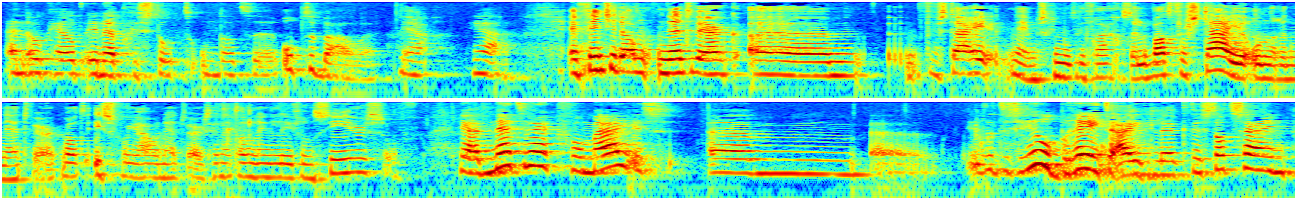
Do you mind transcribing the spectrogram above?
en ook geld in heb gestopt om dat eh, op te bouwen. ja. Ja. En vind je dan netwerk, ehm, versta je, nee misschien moet ik de vraag stellen, wat versta je onder een netwerk? Wat is voor jou een netwerk? Zijn het alleen leveranciers? Of? ja, het netwerk voor mij is, ehm, eh, dat is heel breed eigenlijk. Dus dat zijn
